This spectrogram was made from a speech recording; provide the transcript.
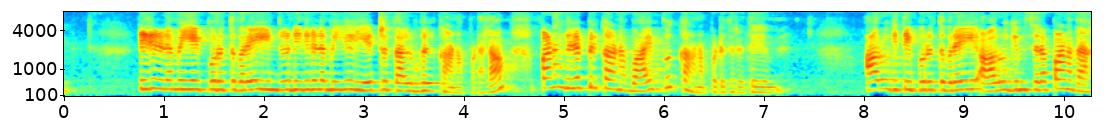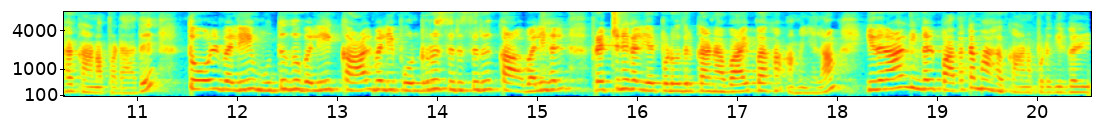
நிதி நிலைமையை பொறுத்தவரை இன்று நிதி நிலைமையில் ஏற்றத்தாழ்வுகள் காணப்படலாம். பண இழப்பிற்கான வாய்ப்பு காணப்படுகிறது. ஆரோக்கியத்தை பொறுத்தவரை ஆரோக்கியம் சிறப்பானதாக காணப்படாது. தோல் வலி முதுகு வலி கால் வலி போன்று சிறு சிறு கா வலிகள் பிரச்சனைகள் ஏற்படுவதற்கான வாய்ப்பாக அமையலாம். இதனால் நீங்கள் பதட்டமாக காணப்படுவீர்கள்.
